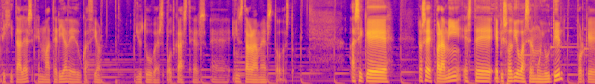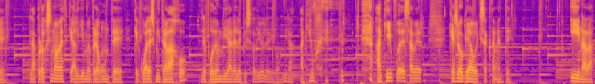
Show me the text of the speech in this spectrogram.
digitales en materia de educación. Youtubers, podcasters, eh, Instagramers, todo esto. Así que, no sé, para mí este episodio va a ser muy útil porque la próxima vez que alguien me pregunte que cuál es mi trabajo, le puedo enviar el episodio y le digo, mira, aquí, aquí puedes saber qué es lo que hago exactamente. Y nada,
